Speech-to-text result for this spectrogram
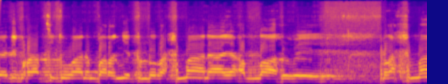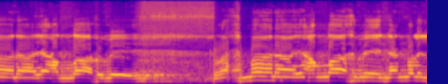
വേണ്ടി പ്രാർത്ഥിക്കുവാനും പറഞ്ഞിട്ടുണ്ട്. റഹ്മാനായ അള്ളാഹുവേ റഹ്മാനായ അള്ളാഹുവേ റഹ്മാനായ അള്ളാഹുവേ ഞങ്ങളിൽ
